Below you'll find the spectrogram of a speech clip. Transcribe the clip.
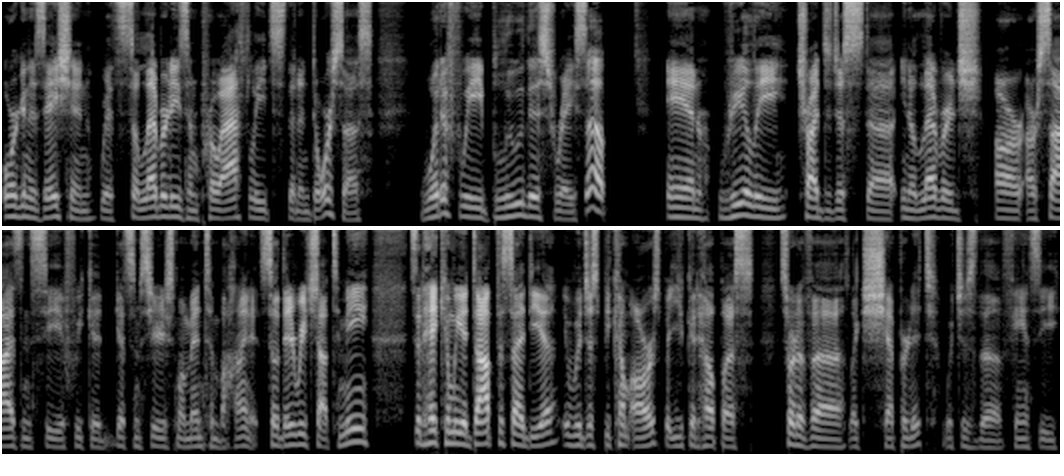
organization with celebrities and pro athletes that endorse us. What if we blew this race up and really tried to just uh, you know leverage our our size and see if we could get some serious momentum behind it. So they reached out to me, said, "Hey, can we adopt this idea? It would just become ours, but you could help us sort of uh, like shepherd it, which is the fancy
